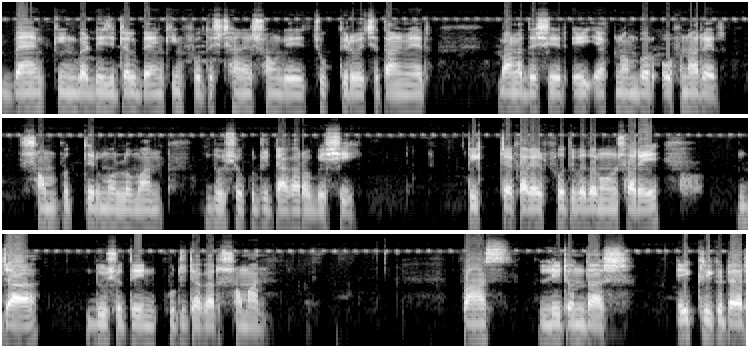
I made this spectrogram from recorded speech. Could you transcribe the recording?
ব্যাংক কিংবা ডিজিটাল ব্যাংকিং প্রতিষ্ঠানের সঙ্গে চুক্তি রয়েছে তামিমের। বাংলাদেশের এই এক নম্বর ওপেনারের সম্পত্তির মূল্যমান দুশো কোটি টাকারও বেশি। ক্রিকটেকারের প্রতিবেদন অনুসারে যা দুশো তিন কোটি টাকার সমান। পাঁচ, লিটন দাস। এই ক্রিকেটার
